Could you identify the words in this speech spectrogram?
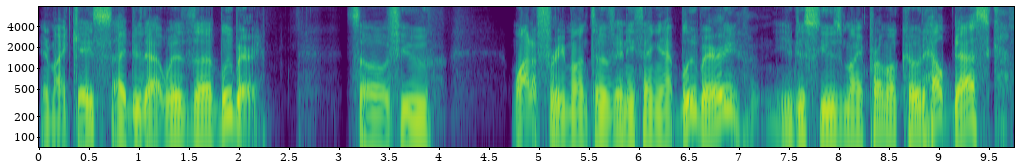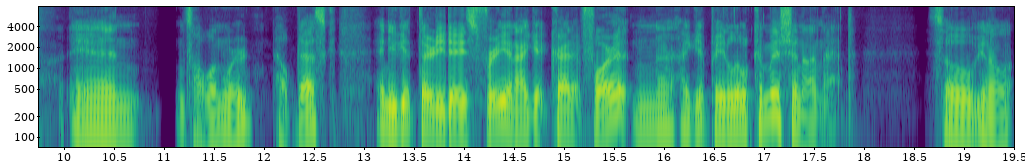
in my case i do that with uh, blubrry so if you want a free month of anything at Blubrry, you just use my promo code HelpDesk, and it's all one word, HelpDesk, and you get 30 days free, and I get credit for it, and uh, I get paid a little commission on that. So you know,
